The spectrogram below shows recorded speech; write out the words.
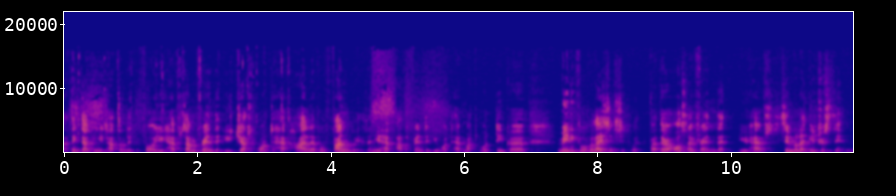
I think Duncan, you touched on this before. You have some friends that you just want to have high level fun with, and you have other friends that you want to have much more deeper, meaningful relationship with. But there are also friends that you have similar interests in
